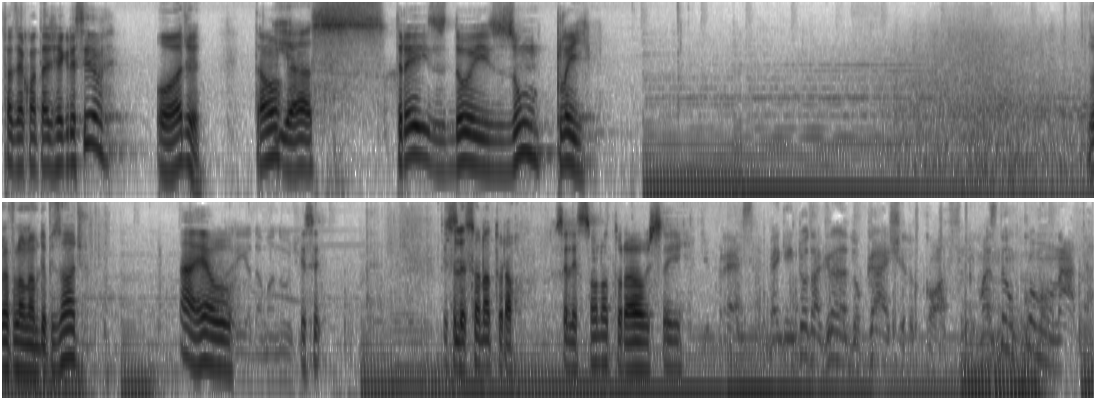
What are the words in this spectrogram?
fazer a contagem regressiva? Pode. Então, Yes. 3, 2, 1, play. Não vai falar o nome do episódio? Ah, é o. Esse... Seleção natural. Seleção natural, isso aí. Peguem toda a grana do caixa e do cofre, mas não comam nada.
